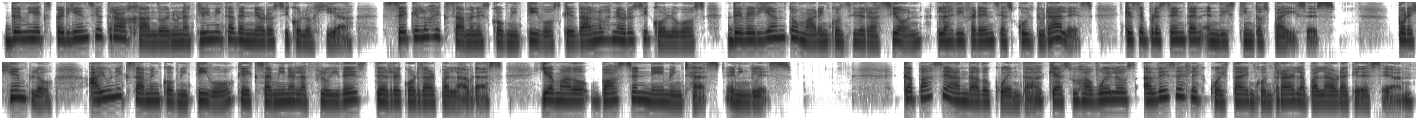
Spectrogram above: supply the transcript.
De mi experiencia trabajando en una clínica de neuropsicología, sé que los exámenes cognitivos que dan los neuropsicólogos deberían tomar en consideración las diferencias culturales que se presentan en distintos países. Por ejemplo, hay un examen cognitivo que examina la fluidez de recordar palabras, llamado Boston Naming Test en inglés. Capaz se han dado cuenta que a sus abuelos a veces les cuesta encontrar la palabra que desean.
